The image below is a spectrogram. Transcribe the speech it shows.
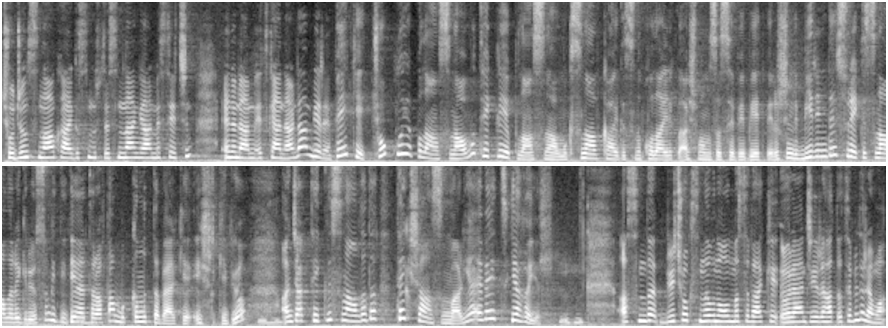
çocuğun sınav kaygısının üstesinden gelmesi için en önemli etkenlerden biri. Peki çoklu yapılan sınav mı, tekli yapılan sınav mı sınav kaygısını kolaylıkla aşmamıza sebebiyet verir? Şimdi birinde sürekli sınavlara giriyorsun, bir diğer taraftan bıkkınlık da belki eşlik ediyor. Ancak tekli sınavda da tek şansın var ya evet ya hayır. Aslında birçok sınavın olması belki öğrenciyi rahatlatabilir ama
